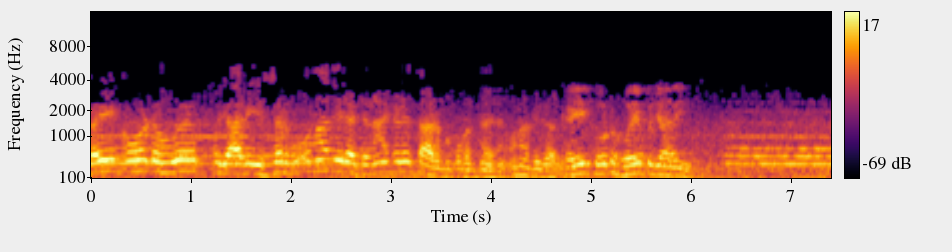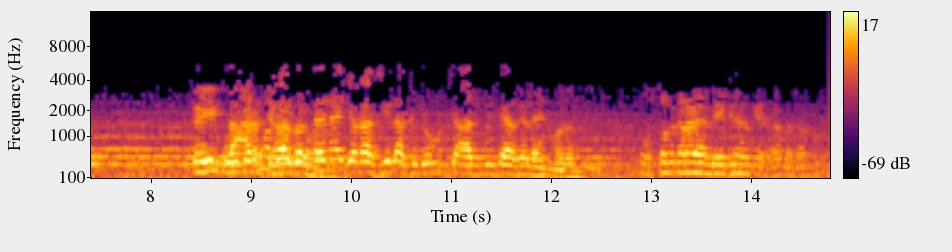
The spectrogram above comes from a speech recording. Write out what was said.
ਕਈ ਕੋਟ ਹੋਏ ਪੁਜਾਰੀ ਸਿਰਫ ਉਹਨਾਂ ਦੀ ਰਚਨਾ ਜਿਹੜੇ ਧਾਰਮਿਕ ਬੰਦੇ ਨੇ ਉਹਨਾਂ ਦੀ ਗੱਲ। ਕਈ ਕੋਟ ਹੋਏ ਪੁਜਾਰੀ। ਕਈ ਕੋਟ ਧਾਰਮਿਕ ਬੰਦੇ ਨੇ ਵਿਵਹਾਰੀ। 84 ਲੱਖ ਜੂਨ ਚ ਆਦਮੀ ਤੇ ਆਗੇ ਲਾਈਨ ਬਦਲਦੀ ਉਸਤਤ ਕਰਾਇਆ ਲੇਡੀਆਂ ਕੇ ਹੈ ਬਤਾ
